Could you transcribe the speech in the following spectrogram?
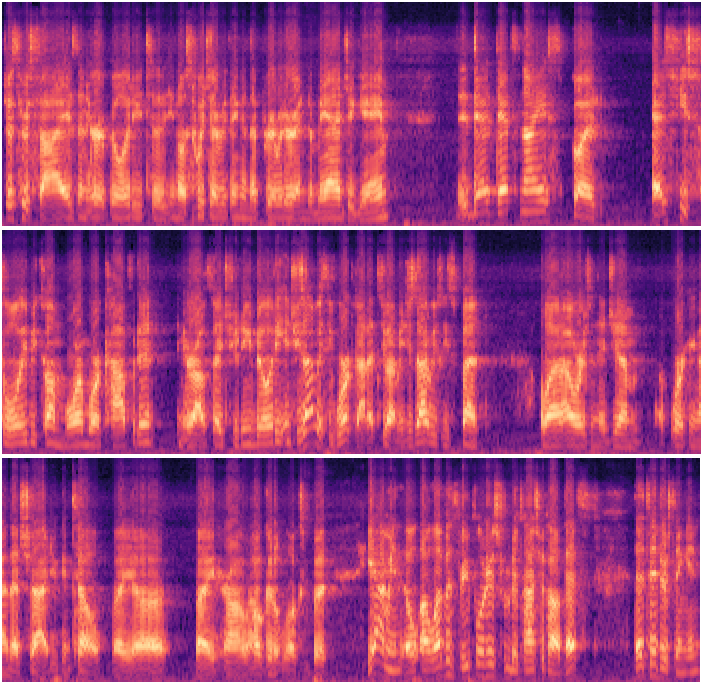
just her size and her ability to you know switch everything in the perimeter and to manage a game. That that's nice, but as she's slowly become more and more confident in her outside shooting ability, and she's obviously worked on it too. I mean, she's obviously spent a lot of hours in the gym working on that shot. You can tell by uh, by how, how good it looks. But yeah, I mean, 11 three pointers from Natasha Cloud. That's that's interesting. And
